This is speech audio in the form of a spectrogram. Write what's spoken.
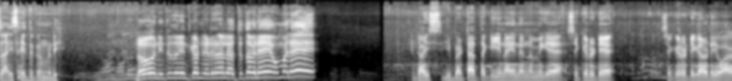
ಗಾಯ್ಸ್ ಸಾಯ್ ಕಣ್ ನೋಡಿ. ಲೋ ನಿಂತದ ನಿಂತ್ಕೊಂಡು ನಡಿರಲ್ಲ ಹತ್ತುತ್ತವಲೇ ಒಮ್ಮಲೆ. ಗಾಯ್ಸ್ ಈ ಬೆಟ್ಟ ಹತ್ತಕ್ಕೆ ಈ ನೈನ್ ನಮಗೆ ಸೆಕ್ಯೂರಿಟಿ ಸೆಕ್ಯೂರಿಟಿ ಗಾರ್ಡ್ ಇವಾಗ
